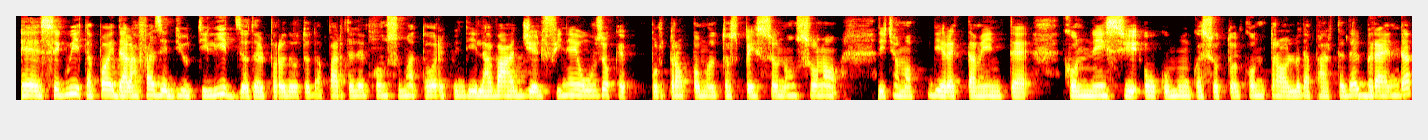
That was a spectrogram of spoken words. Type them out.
eh, seguita poi dalla fase di utilizzo del prodotto da parte del consumatore, quindi i lavaggi e il fine uso che purtroppo molto spesso non sono diciamo direttamente connessi o comunque sotto il controllo da parte del brand,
